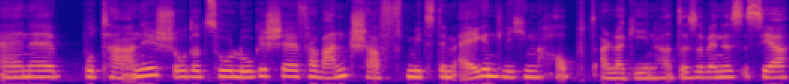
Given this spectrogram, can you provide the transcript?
eine botanisch oder zoologische Verwandtschaft mit dem eigentlichen Hauptallergen hat. Also wenn es sehr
